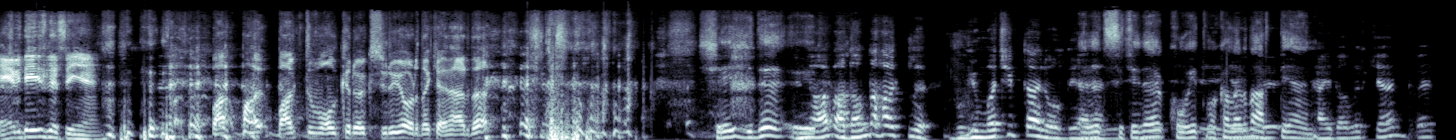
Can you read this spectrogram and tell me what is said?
evde izlesin yani. Ba- ba- baktı Walker öksürüyor orada kenarda. şey bir de e, abi adam da haklı. Bugün maç iptal oldu yani. evet City'de şimdi, Covid e, vakaları da arttı yani. Kayda alırken evet,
